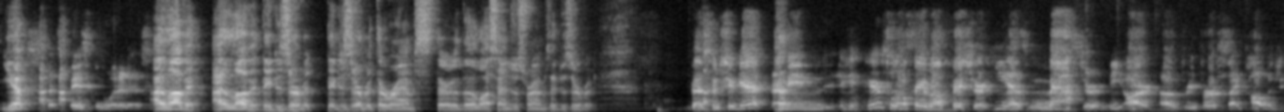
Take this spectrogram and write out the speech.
Yep. That's, that's basically what it is. I love it. I love it. They deserve it. They deserve it. They're Rams. They're the Los Angeles Rams. They deserve it. That's what you get. I mean, here's what I'll say about Fisher. He has mastered the art of reverse psychology.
